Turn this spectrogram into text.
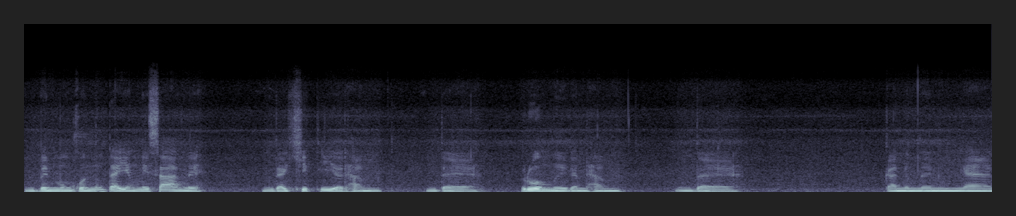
มันเป็นมงคลตั้งแต่ยังไม่สร้างเลย ตั้งแต่คิดที่จะทำตั้งแต่ร่วมมือกันทำตั้งแต่การดำเนินงาน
